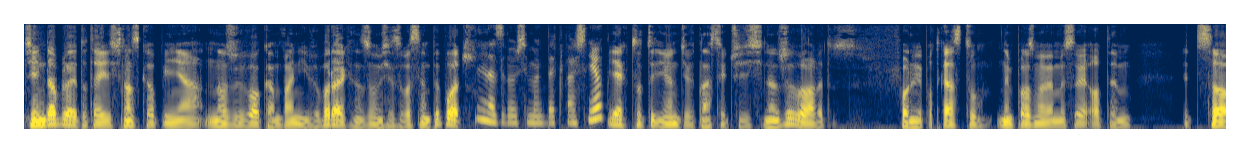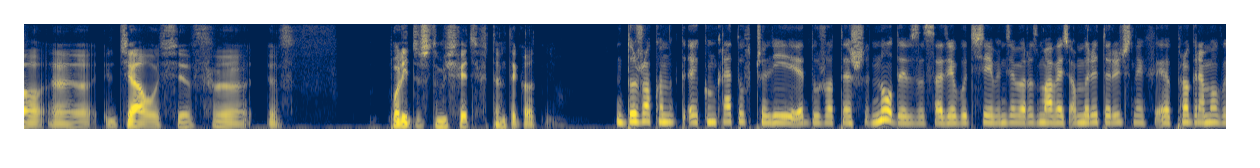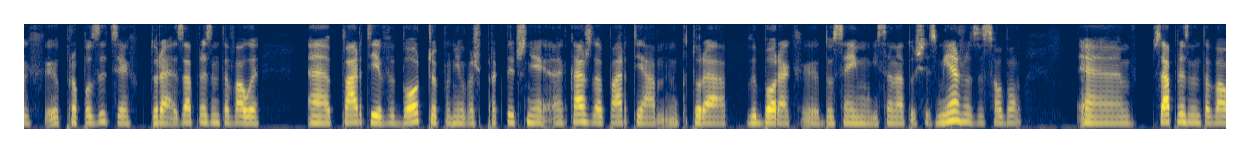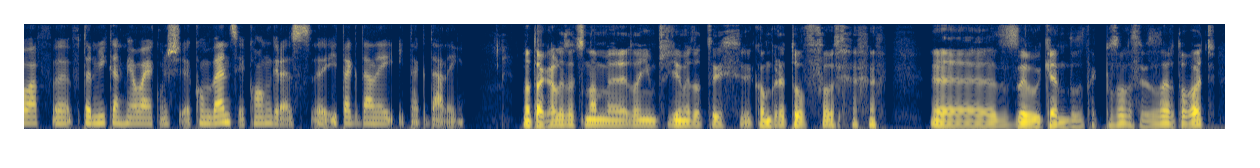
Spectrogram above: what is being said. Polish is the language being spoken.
Dzień dobry, tutaj Śląska Opinia na żywo o kampanii w wyborach. Nazywam się Sebastian Pypłacz. Nazywam się Magda Kwaśniak. Jak co tydzień o 19.30 na żywo, ale to w formie podcastu. Porozmawiamy sobie o tym, co e, działo się w, w politycznym świecie w tym tygodniu. Dużo kon konkretów, czyli dużo też nudy w zasadzie, bo dzisiaj będziemy rozmawiać o merytorycznych, e, programowych e, propozycjach, które zaprezentowały E, partie wyborcze, ponieważ praktycznie e, każda partia, która w wyborach e, do Sejmu i Senatu się zmierzy ze sobą, zaprezentowała w, w ten weekend, miała jakąś konwencję, kongres i tak dalej, i tak dalej. No tak, ale zaczynamy, zanim przyjdziemy do tych konkretów z weekendu, tak pozwolę sobie zażartować,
